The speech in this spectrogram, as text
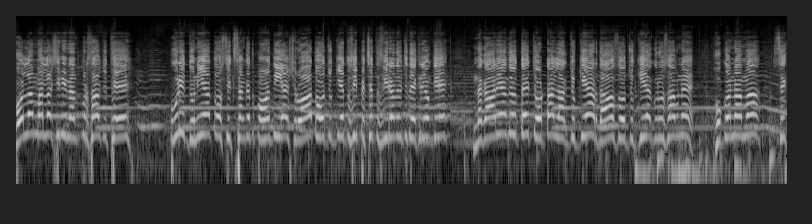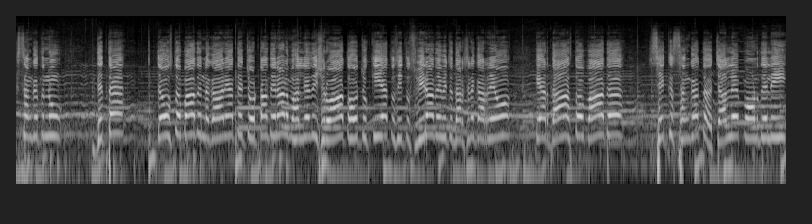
ਹੋਲਾ ਮਹੱਲਾ ਸ਼੍ਰੀ ਅਨੰਦਪੁਰ ਸਾਹਿਬ, ਜਿੱਥੇ ਪੂਰੀ ਦੁਨੀਆ ਤੋਂ ਸਿੱਖ ਸੰਗਤ ਪਹੁੰਚਦੀ ਹੈ। ਸ਼ੁਰੂਆਤ ਹੋ ਚੁੱਕੀ ਹੈ। ਤੁਸੀਂ ਪਿੱਛੇ ਤਸਵੀਰਾਂ ਦੇ ਵਿੱਚ ਦੇਖ ਰਹੇ ਹੋ ਕਿ ਨਗਾਰਿਆਂ ਦੇ ਉੱਤੇ ਚੋਟਾਂ ਲੱਗ ਚੁੱਕੀਆਂ, ਅਰਦਾਸ ਹੋ ਚੁੱਕੀ ਹੈ। ਗੁਰੂ ਸਾਹਿਬ ਨੇ ਹੁਕਮਨਾਮਾ ਸਿੱਖ ਸੰਗਤ ਨੂੰ ਦਿੱਤਾ ਹੈ ਤੇ ਉਸ ਤੋਂ ਬਾਅਦ ਨਗਾਰਿਆਂ ਤੇ ਚੋਟਾਂ ਦੇ ਨਾਲ ਮਹੱਲੇ ਦੀ ਸ਼ੁਰੂਆਤ ਹੋ ਚੁੱਕੀ ਹੈ। ਤੁਸੀਂ ਤਸਵੀਰਾਂ ਦੇ ਵਿੱਚ ਦਰਸ਼ਨ ਕਰ ਰਹੇ ਹੋ ਕਿ ਅਰਦਾਸ ਤੋਂ ਬਾਅਦ ਸਿੱਖ ਸੰਗਤ ਚਾਲੇ ਪਾਉਣ ਦੇ ਲਈ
